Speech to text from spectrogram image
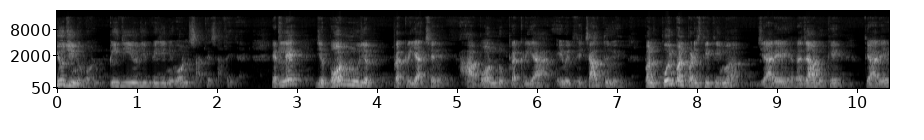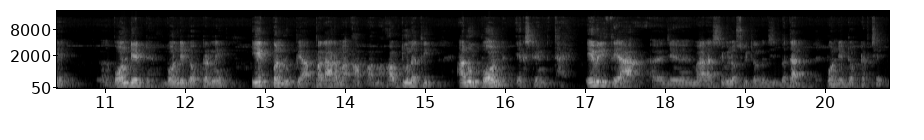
યુજીનું બોન્ડ પીજી યુજી પીજીનું બોન્ડ સાથે સાથે જાય. એટલે જે બોન્ડનું જે પ્રક્રિયા છે આ બોન્ડનું પ્રક્રિયા એવી રીતે ચાલતી હોય. પણ કોઈ પણ પરિસ્થિતિમાં જ્યારે રજા મૂકે ત્યારે બોન્ડેડ બોન્ડેડ ડૉક્ટરને એક પણ રૂપિયા પગારમાં આપવામાં આવતું નથી. આનું બોન્ડ એક્સટેન્ડ થાય. એવી રીતે આ જે મારા સિવિલ હોસ્પિટલમાં જે બધા બોન્ડેડ ડૉક્ટર છે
